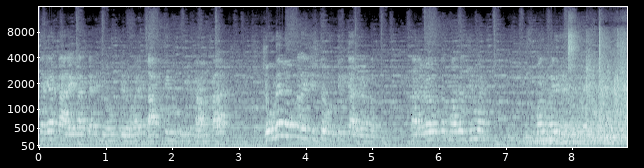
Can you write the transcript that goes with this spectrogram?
सगळ्या कार्यकर्त्यांनी मिळून केलं पाहिजे. ताकदीने तुम्ही काम करा. जेवढे लोक रजिस्टर होतील कार्यामध्ये कार्यावर तर माझा जीव आहे. तुम्हाला माहीत आहे.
